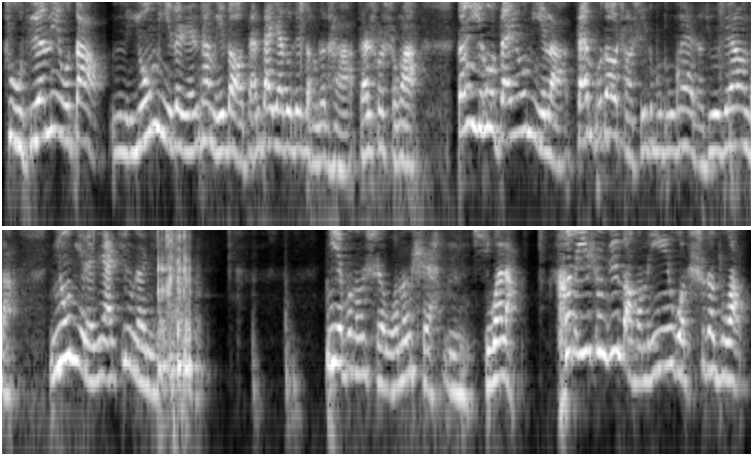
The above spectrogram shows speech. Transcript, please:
主角没有到，嗯，有米的人他没到，咱大家都得等着他。咱说实话，等以后咱有米了，咱不到场谁都不动筷子，就是这样的。你有米了，人家敬着你。你也不能吃，我能吃，嗯，习惯了。喝的益生菌，宝宝们，因为我吃的多，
